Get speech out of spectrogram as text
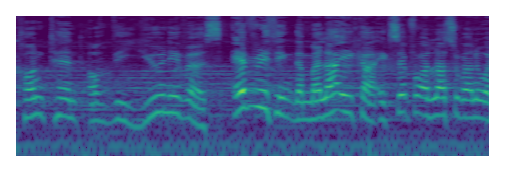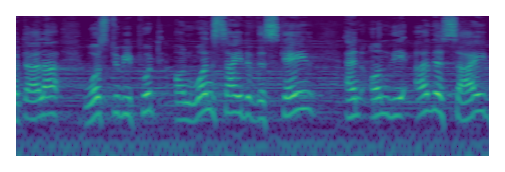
content of the universe, everything, the malaika, except for Allah subhanahu wa ta'ala, was to be put on one side of the scale, and on the other side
